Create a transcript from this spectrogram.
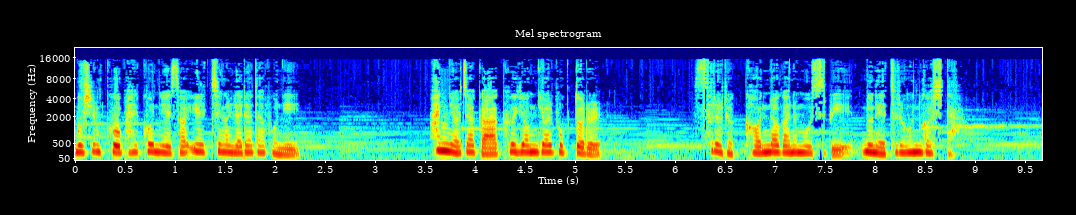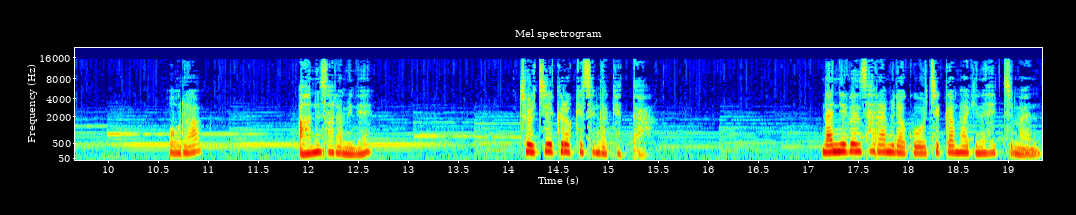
무심코 발코니에서 1층을 내려다보니 한 여자가 그 연결 복도를 스르륵 건너가는 모습이 눈에 들어온 것이다. 어라? 아는 사람이네? 졸지 그렇게 생각했다. 낯익은 사람이라고 직감하기는 했지만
